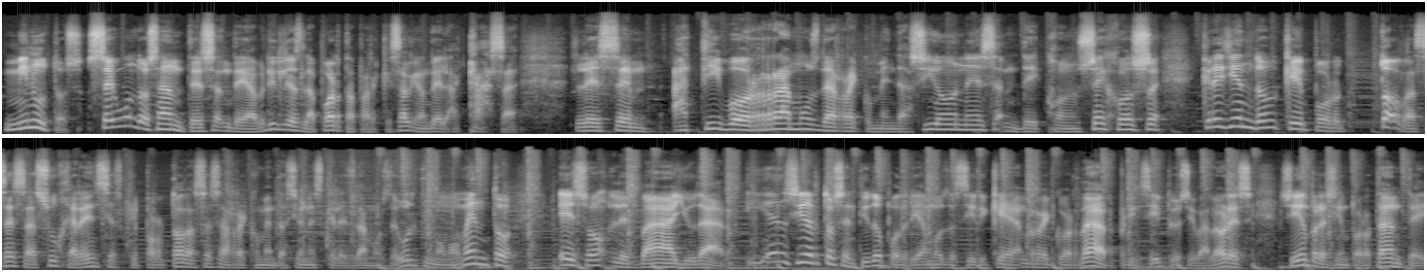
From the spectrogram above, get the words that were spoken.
Minutos, segundos antes de abrirles la puerta para que salgan de la casa, les eh, atiborramos de recomendaciones, de consejos, creyendo que por todas esas sugerencias, que por todas esas recomendaciones que les damos de último momento, eso les va a ayudar. Y en cierto sentido podríamos decir que recordar principios y valores siempre es importante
